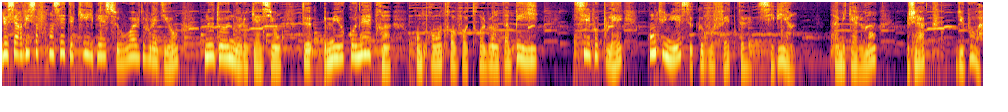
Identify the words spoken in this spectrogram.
Le service français de KBS World Radio nous donne l'occasion de mieux connaître, comprendre votre lointain pays. S'il vous plaît, continuez ce que vous faites si bien. Amicalement, Jacques Dubois.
